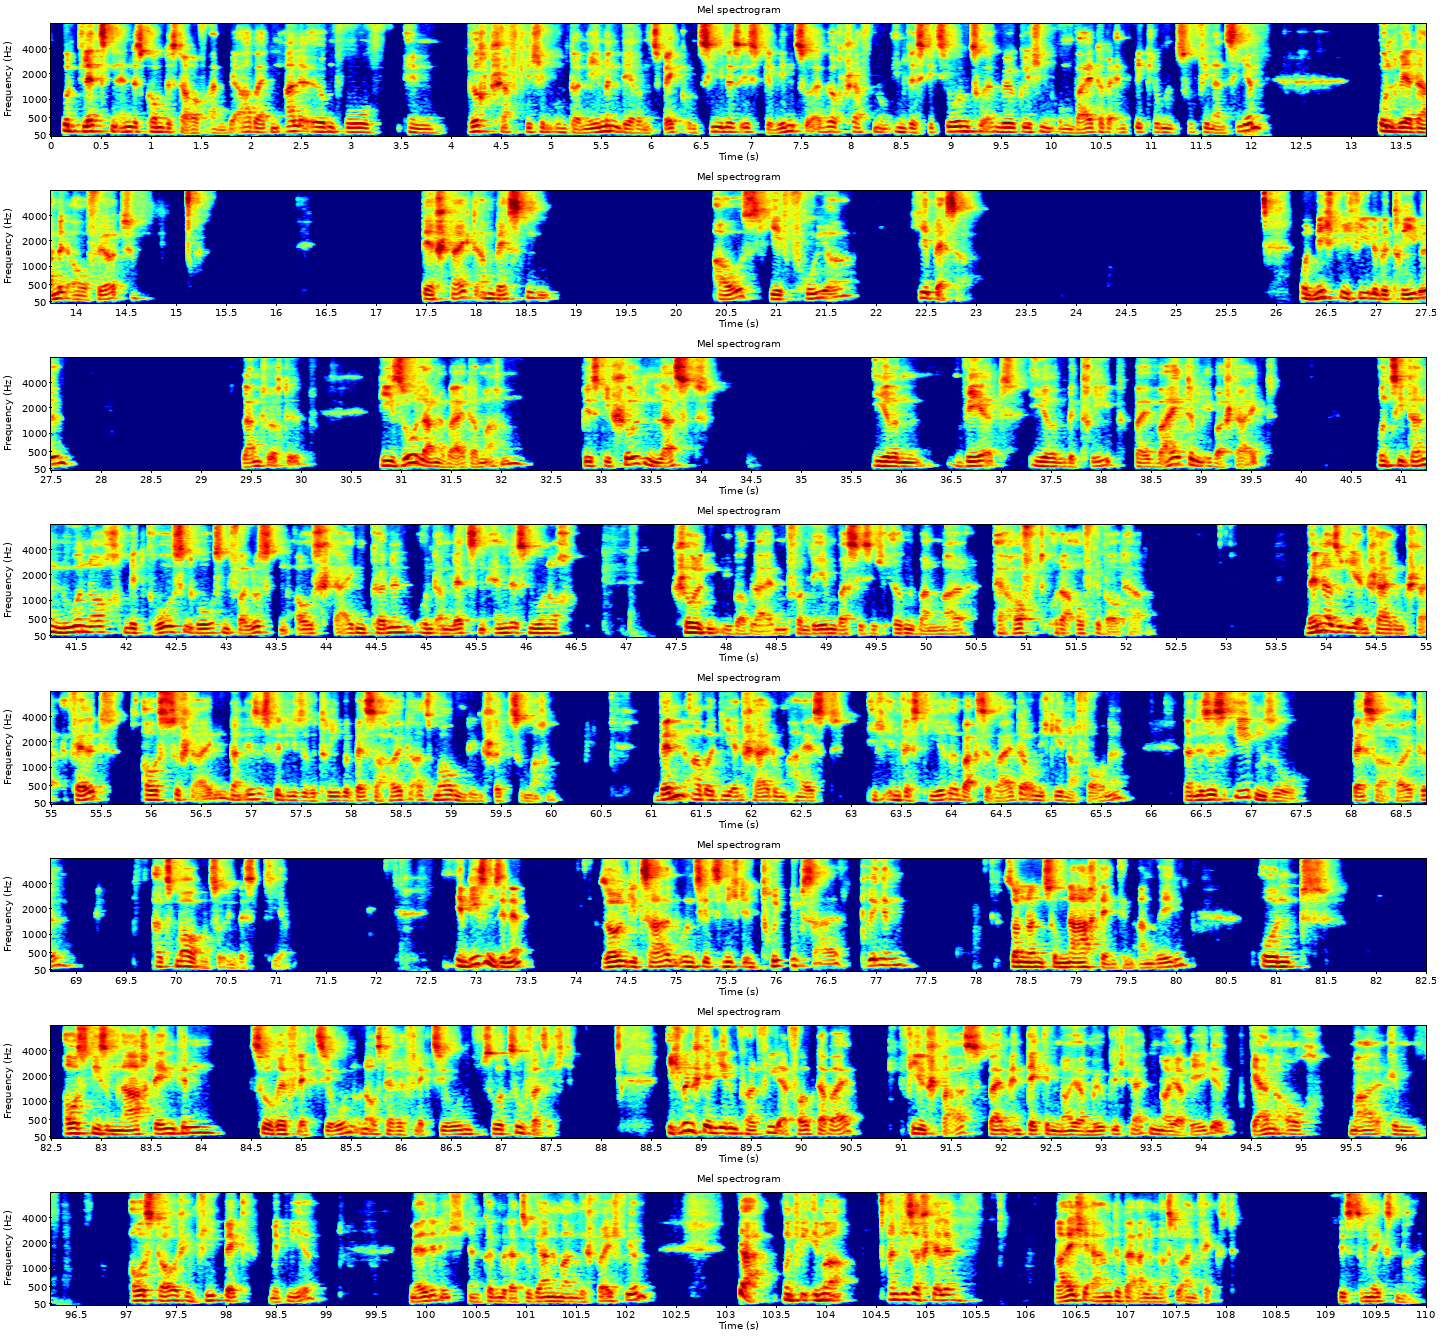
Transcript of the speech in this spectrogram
Und letzten Endes kommt es darauf an, wir arbeiten alle irgendwo in wirtschaftlichen Unternehmen, deren Zweck und Ziel es ist, Gewinn zu erwirtschaften, um Investitionen zu ermöglichen, um weitere Entwicklungen zu finanzieren. Und wer damit aufhört, der steigt am besten aus, je früher, je besser. Und nicht wie viele Betriebe, Landwirte, die so lange weitermachen, bis die Schuldenlast ihren Wert, ihren Betrieb bei weitem übersteigt und sie dann nur noch mit großen, großen Verlusten aussteigen können und am letzten Endes nur noch Schulden überbleiben von dem, was sie sich irgendwann mal erhofft oder aufgebaut haben. Wenn also die Entscheidung fällt, auszusteigen, dann ist es für diese Betriebe besser, heute als morgen den Schritt zu machen. Wenn aber die Entscheidung heißt, ich investiere, wachse weiter und ich gehe nach vorne, dann ist es ebenso besser heute als morgen zu investieren. In diesem Sinne sollen die Zahlen uns jetzt nicht in Trübsal bringen, sondern zum Nachdenken anregen und aus diesem Nachdenken zur Reflexion und aus der Reflexion zur Zuversicht. Ich wünsche dir in jedem Fall viel Erfolg dabei viel Spaß beim Entdecken neuer Möglichkeiten, neuer Wege. Gerne auch mal im Austausch, im Feedback mit mir. Melde dich, dann können wir dazu gerne mal ein Gespräch führen. Ja, und wie immer an dieser Stelle reiche Ernte bei allem, was du anfängst. Bis zum nächsten Mal.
